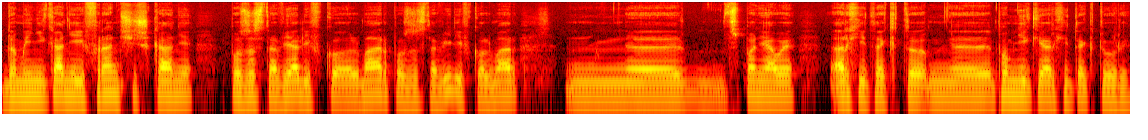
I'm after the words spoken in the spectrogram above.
Dominikanie i Franciszkanie pozostawiali w Kolmar, pozostawili w Kolmar mm, wspaniałe architekto, e, pomniki architektury.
